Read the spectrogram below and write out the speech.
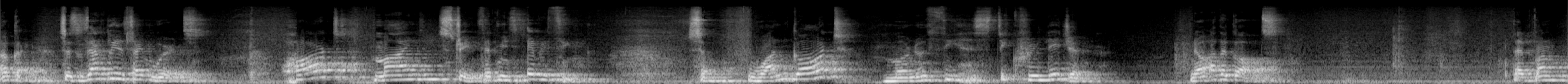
Okay, so it's exactly the same words. Heart, mind, strength. That means everything. So, one God, monotheistic religion. No other gods. That one,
